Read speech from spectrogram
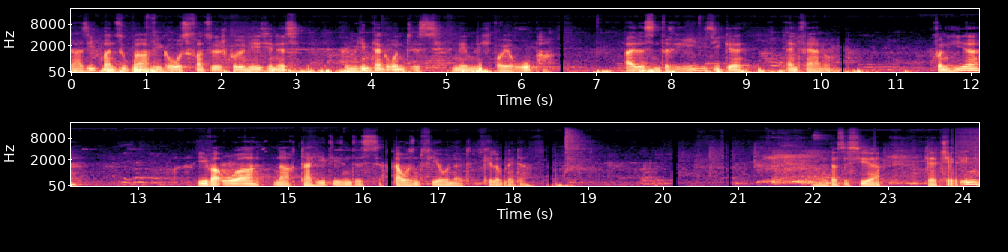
Da sieht man super, wie groß Französisch-Polynesien ist. Im Hintergrund ist nämlich Europa. Also es sind riesige Entfernungen. Von hier, Hivaoa nach Tahiti sind es 1400 Kilometer. Das ist hier der Check-in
